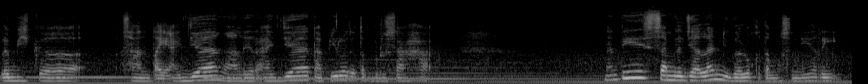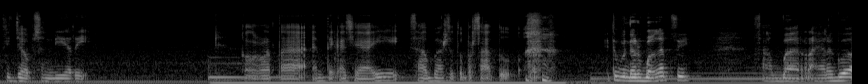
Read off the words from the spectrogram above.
Lebih ke santai aja ngalir aja tapi lo tetap berusaha. Nanti sambil jalan juga lo ketemu sendiri kejawab sendiri. Kalau kata NTKCI sabar satu persatu. Itu bener banget sih sabar. Akhirnya gue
